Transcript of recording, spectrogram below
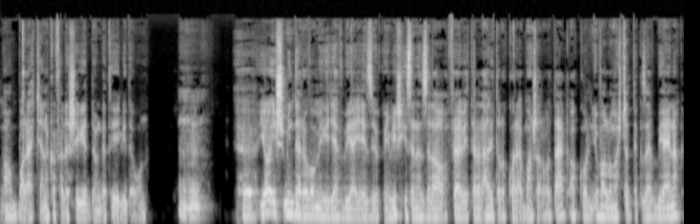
a barátjának a feleségét döngeti egy videón. Uh mhm. -huh. Ja, és mindenről van még egy FBI jegyzőkönyv is, hiszen ezzel a felvétellel állítólag korábban zsarolták, akkor vallomást tettek az FBI-nak,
